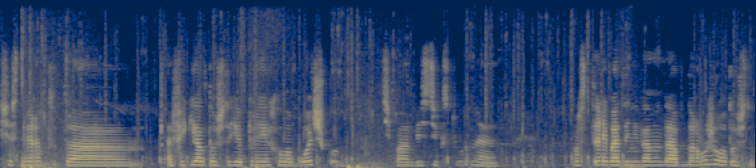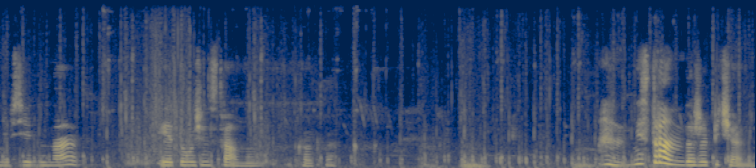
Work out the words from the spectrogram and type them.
Сейчас, наверное, кто-то офигел то, что я проехала бочку, типа бестекстурная. Просто, ребята, недавно да, обнаружила то, что не все это знают. И это очень странно как-то. Не странно, даже а печально.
